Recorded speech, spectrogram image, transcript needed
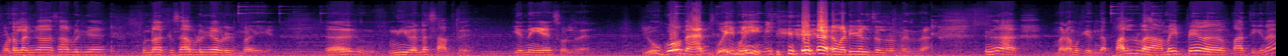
புடலங்காய் சாப்பிடுங்க புண்ணாக்கு சாப்பிடுங்க அப்படிம்பாங்க. நீ வேணா சாப்பிடு. என்ன ஏன் சொல்ற? You go man why me Vadivel சொல்கிற மாதிரி தான் நமக்கு இந்த பல் அமைப்பே பார்த்தீங்கன்னா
